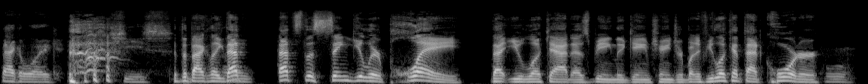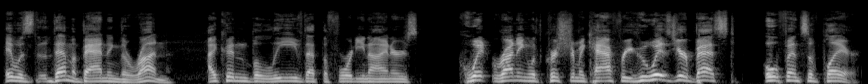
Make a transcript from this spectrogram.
back of the leg. Jeez. At the back leg. I That mean- that's the singular play that you look at as being the game changer. But if you look at that quarter, mm. it was them abandoning the run. I couldn't believe that the 49ers quit running with Christian McCaffrey, who is your best offensive player.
